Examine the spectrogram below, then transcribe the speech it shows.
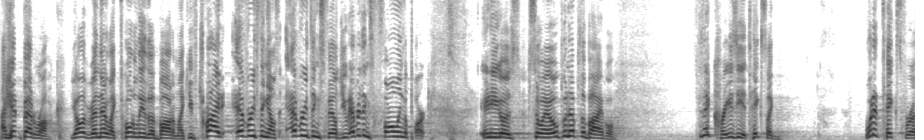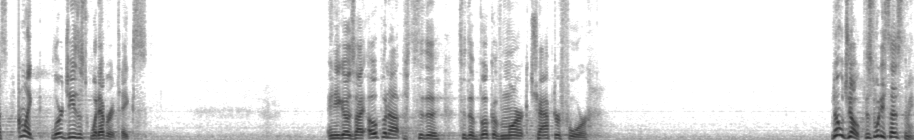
I hit bedrock. Y'all have been there like totally to the bottom. Like you've tried everything else, everything's failed you, everything's falling apart. And he goes, So I open up the Bible. Isn't that crazy? It takes like what it takes for us. I'm like, Lord Jesus, whatever it takes. And he goes, I open up to the, to the book of Mark, chapter 4. No joke. This is what he says to me.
